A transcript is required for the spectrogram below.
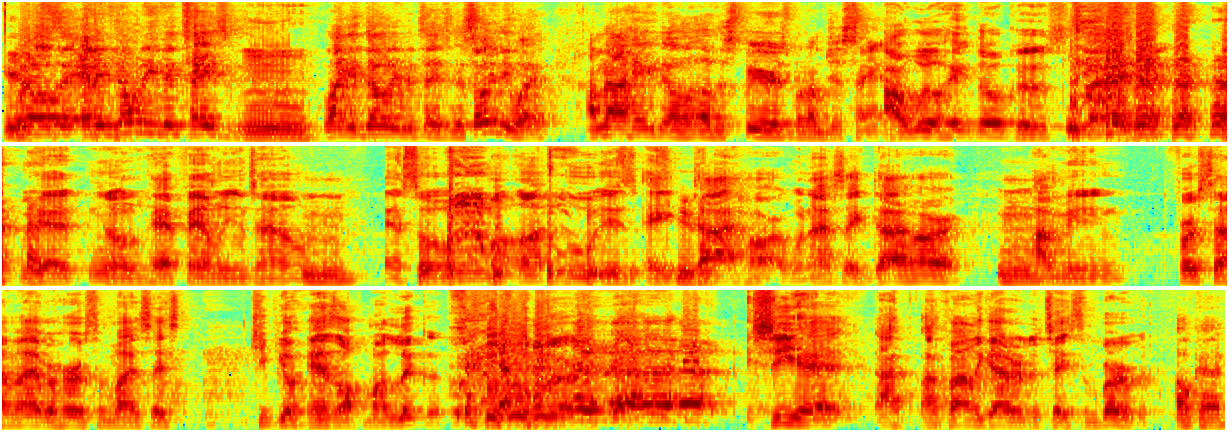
You know what I'm saying? And it don't even taste good. Mm. Like it don't even taste good. So anyway, I'm not hating on other spirits, but I'm just saying. I will hate though because last week we had you know had family in town, Mm-hmm. and so my aunt who is a diehard. When I say diehard, Mm-hmm. I mean first time I ever heard somebody say, "Keep your hands off my liquor." she had. I, I finally got her to taste some bourbon, okay.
